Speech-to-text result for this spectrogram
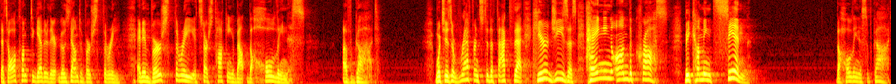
that's all clumped together there, it goes down to verse 3. And in verse 3, it starts talking about the holiness of God, which is a reference to the fact that here Jesus hanging on the cross, becoming sin, the holiness of God.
